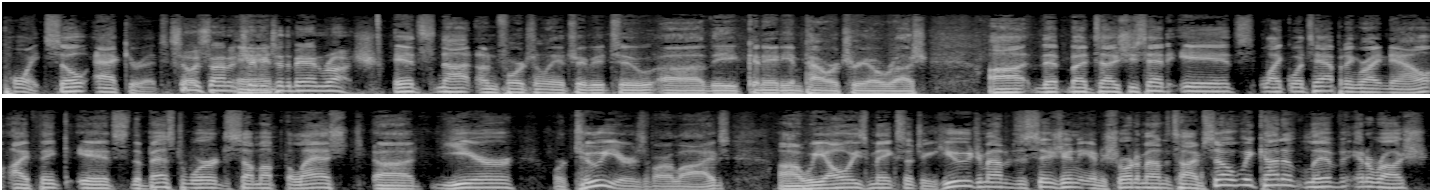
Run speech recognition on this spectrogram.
point, so accurate. So it's not a tribute And to the band Rush. It's not, unfortunately, a tribute to uh, the Canadian power trio Rush. Uh, that, but uh, she said it's like what's happening right now. I think it's the best word to sum up the last uh, year or two years of our lives. Uh, we always make such a huge amount of decision in a short amount of time, so we kind of live in a rush.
